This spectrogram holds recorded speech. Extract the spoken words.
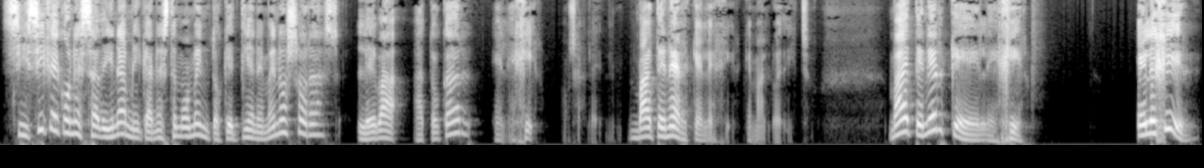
Si sigue con esa dinámica en este momento que tiene menos horas, le va a tocar elegir va a tener que elegir, qué mal lo he dicho. Va a tener que elegir. Elegir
